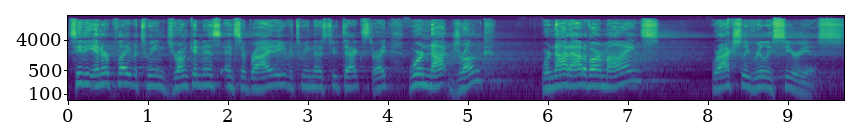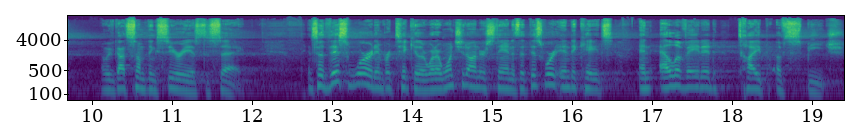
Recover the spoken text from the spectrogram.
See the interplay between drunkenness and sobriety between those two texts, right? We're not drunk, we're not out of our minds, we're actually really serious, and we've got something serious to say. And so, this word in particular, what I want you to understand is that this word indicates an elevated type of speech.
